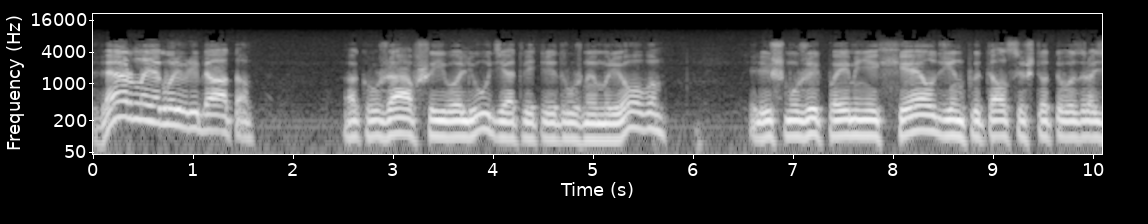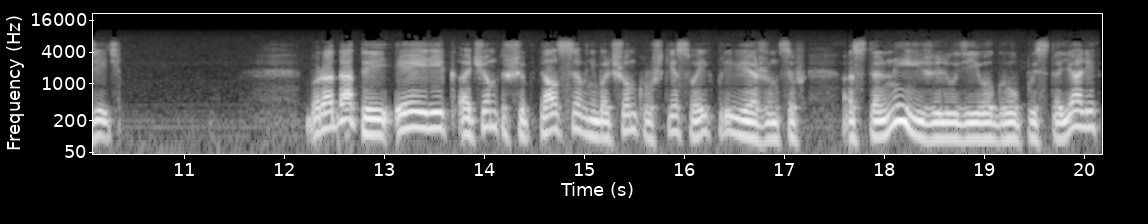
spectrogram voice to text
Верно, я говорю, ребята. Окружавшие его люди ответили дружным ревом. Лишь мужик по имени Хелдин пытался что-то возразить. Бородатый Эйрик о чем-то шептался в небольшом кружке своих приверженцев — Остальные же люди его группы стояли,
